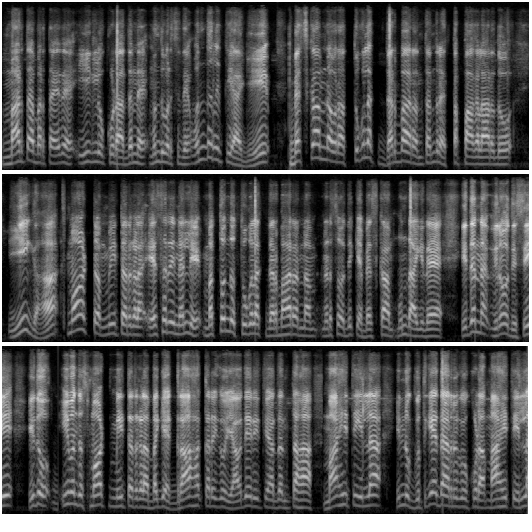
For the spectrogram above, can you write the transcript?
ಮಾಡ್ತಾ ಬರ್ತಾ ಇದೆ. ಈಗಲೂ ಕೂಡ ಅದನ್ನೇ ಮುಂದುವರಿಸಿದೆ. ಒಂದು ರೀತಿಯಾಗಿ ಬೆಸ್ಕಾಂನವರ ತುಗುಲಕ್ ದರ್ಬಾರ್ ಅಂತಂದ್ರೆ ತಪ್ಪಾಗಲಾರದು. ಈಗ ಸ್ಮಾರ್ಟ್ ಮೀಟರ್ಗಳ ಹೆಸರಿನಲ್ಲಿ ಮತ್ತೊಂದು ತುಗುಲಕ್ ದರ್ಬಾರನ್ನ ನಡೆಸೋದಿಕ್ಕೆ ಬೆಸ್ಕಾಂ ಮುಂದಾಗಿದೆ. ಇದನ್ನ ವಿರೋಧಿಸಿ ಇದು ಈ ಒಂದು ಸ್ಮಾರ್ಟ್ ಮೀಟರ್ಗಳ ಬಗ್ಗೆ ಗ್ರಾಹಕರಿಗೂ ಯಾವುದೇ ರೀತಿಯಾದಂತಹ ಮಾಹಿತಿ ಇಲ್ಲ. ಇನ್ನು ಗುತ್ತಿಗೆದಾರರಿಗೂ ಕೂಡ ಮಾಹಿತಿ ಇಲ್ಲ.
